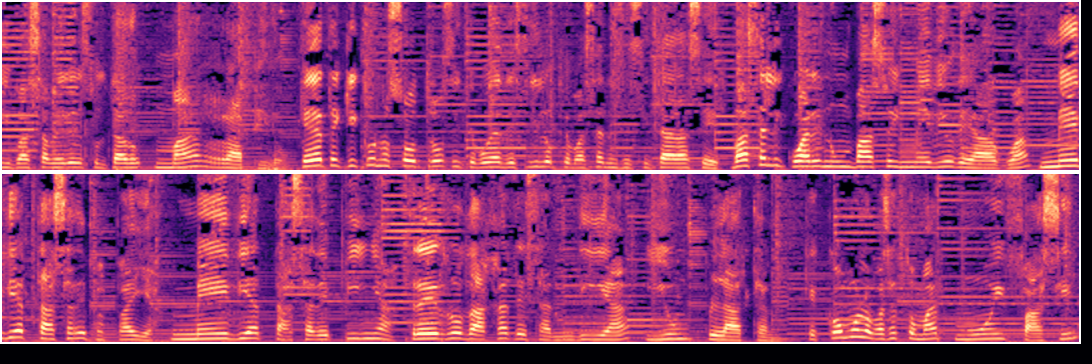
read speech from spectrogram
y vas a ver el resultado más rápido. Quédate aquí con nosotros y te voy a decir lo que vas a necesitar hacer. Vas a licuar en un vaso y medio de agua media taza de papaya, media taza de piña, tres rodajas de sandía y un plátano. ¿Que cómo lo vas a tomar? Muy fácil.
